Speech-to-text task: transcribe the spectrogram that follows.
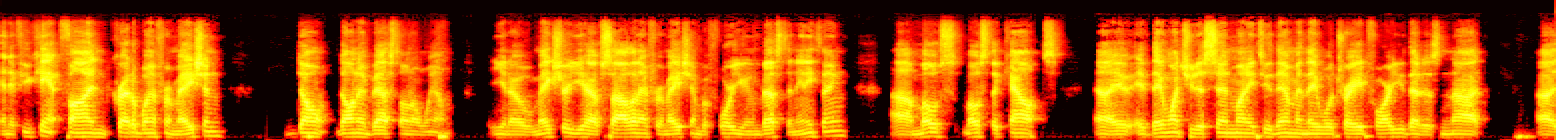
and if you can't find credible information don't don't invest on a whim you know make sure you have solid information before you invest in anything uh, most most accounts uh, if they want you to send money to them and they will trade for you that is not uh,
